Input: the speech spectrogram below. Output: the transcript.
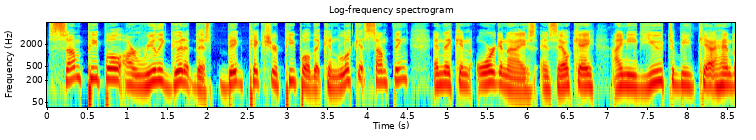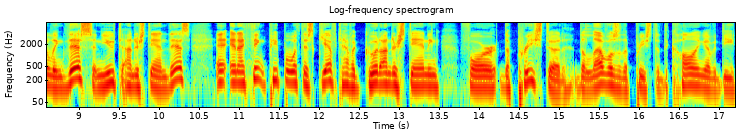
Some people are really good at this, big picture people that can look at something and they can organize and say, okay, I need you to be handling this and you to understand this. And, and I think people with this gift have a good understanding for the priesthood, the levels of the priesthood, the calling of a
